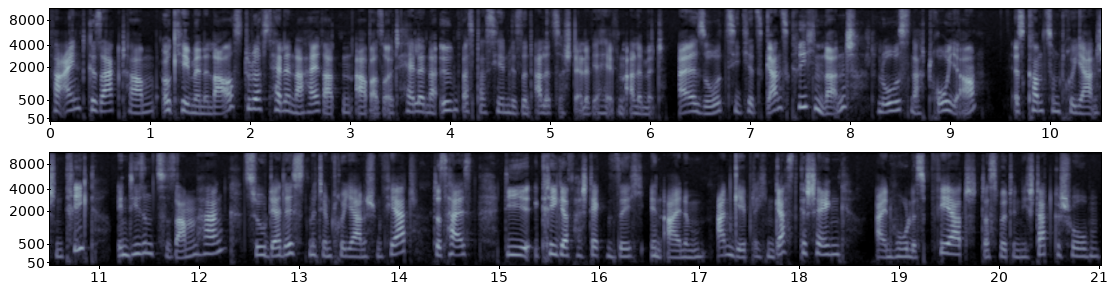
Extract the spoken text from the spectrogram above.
vereint gesagt haben, okay Menelaos, du darfst Helena heiraten, aber sollte Helena irgendwas passieren, wir sind alle zur Stelle, wir helfen alle mit. Also zieht jetzt ganz Griechenland los nach Troja. Es kommt zum Trojanischen Krieg. In diesem Zusammenhang zu der List mit dem trojanischen Pferd. Das heißt, die Krieger verstecken sich in einem angeblichen Gastgeschenk ein hohles Pferd, das wird in die Stadt geschoben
